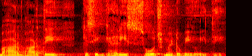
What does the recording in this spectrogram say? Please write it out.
बाहर भारती किसी गहरी सोच में डूबी हुई थी।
